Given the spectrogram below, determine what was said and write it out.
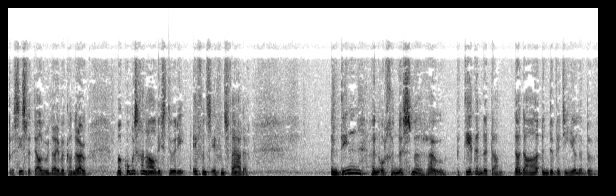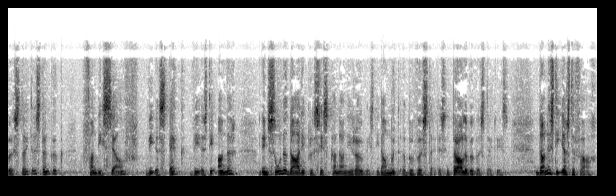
presies vertel hoe duiwe kan rou. Maar kom ons gaan haal die storie effens effens verder. Indien 'n organisme rou, beteken dit dan dat daar 'n individuele bewustheid is, dink ek, van diself, wie is ek, wie is die ander? En sonder daardie proses kan daar nie rou wees nie. Dan moet 'n bewustheid, 'n sentrale bewustheid wees. Dan is die eerste vraag:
